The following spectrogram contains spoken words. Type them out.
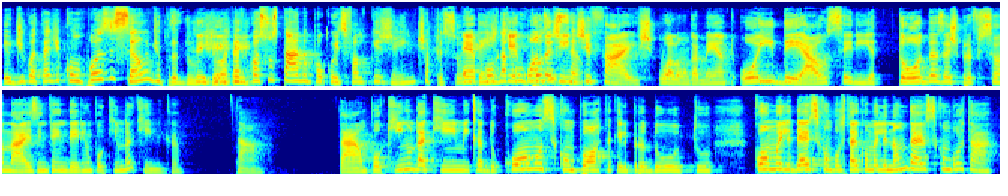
Eu digo até de composição de produto. Sim. Eu até fico assustada um pouco com isso. Falo que, gente, a pessoa É entende da porque composição. quando a gente faz o alongamento, o ideal seria todas as profissionais entenderem um pouquinho da química. Tá. Tá? Um pouquinho da química, do como se comporta aquele produto, como ele deve se comportar e como ele não deve se comportar.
